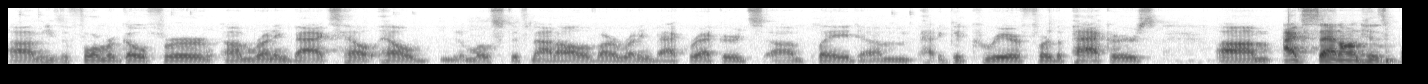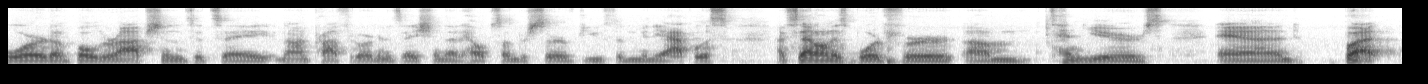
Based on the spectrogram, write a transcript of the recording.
Um, he's a former Gopher um, running backs, held, held most, if not all, of our running back records. Um, played, um, had a good career for the Packers. Um, I've sat on his board of Bolder Options. It's a nonprofit organization that helps underserved youth in Minneapolis. I've sat on his board for um, ten years, and but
